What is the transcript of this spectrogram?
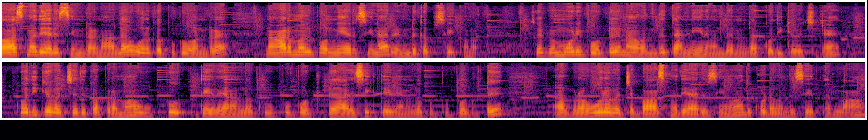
பாஸ்மதி அரிசின்றனால ஒரு கப்புக்கு ஒன்றரை. நார்மல் பொன்னி அரிசினா ரெண்டு கப் சேர்க்கணும். ஸோ இப்போ மூடி போட்டு நான் வந்து தண்ணியை வந்து நல்லா கொதிக்க வச்சுட்டேன். கொதிக்க வச்சதுக்கப்புறமா உப்பு தேவையான அளவுக்கு உப்பு போட்டுட்டு அரிசிக்கு தேவையான அளவுக்கு உப்பு போட்டுட்டு அப்புறம் ஊற வச்ச பாஸ்மதி அரிசியும் அது கூட வந்து சேர்த்துடலாம்.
